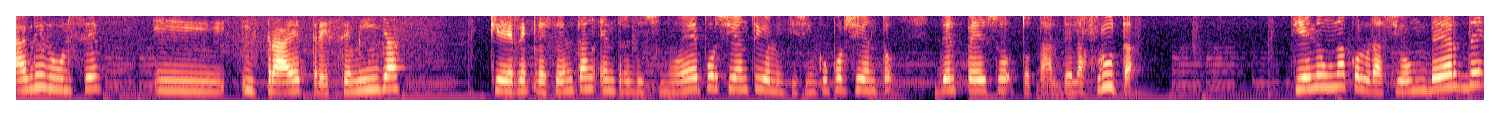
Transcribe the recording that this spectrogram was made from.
agridulce y, trae tres semillas que representan entre el 19% y el 25% del peso total de la fruta. Tiene una coloración verde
